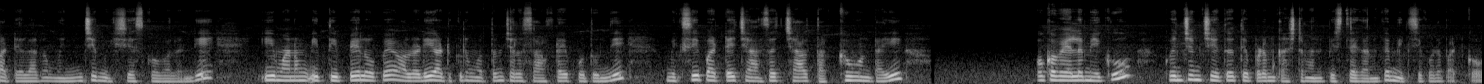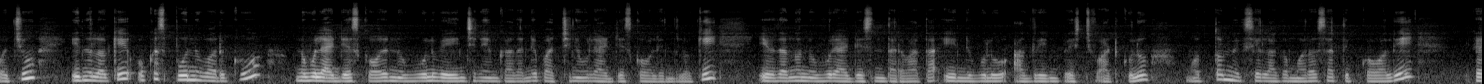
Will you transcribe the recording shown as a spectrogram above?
పట్టేలాగా మంచిగా మిక్స్ చేసుకోవాలండి. ఈ మనం ఈ తిప్పేలోపే ఆల్రెడీ అటుకులు మొత్తం చాలా సాఫ్ట్ అయిపోతుంది. మిక్సీ పట్టే ఛాన్సెస్ చాలా తక్కువ ఉంటాయి. ఒకవేళ మీకు కొంచెం చేతితో తిప్పడం కష్టం అనిపిస్తే కనుక మిక్సీ కూడా పట్టుకోవచ్చు. ఇందులోకి ఒక స్పూన్ వరకు నువ్వులు యాడ్ చేసుకోవాలి. నువ్వులు వేయించిన ఏం కాదండి పచ్చి నువ్వులు యాడ్ చేసుకోవాలి ఇందులోకి. ఈ విధంగా నువ్వులు యాడ్ చేసిన తర్వాత ఈ నువ్వులు ఆ గ్రీన్ పేస్ట్ వాటుకులు మొత్తం మిక్సీ లాగా మరోసారి తిప్పుకోవాలి. ఇక్కడ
